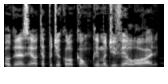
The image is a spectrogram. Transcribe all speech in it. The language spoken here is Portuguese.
O Graziel até podia colocar um clima de velório.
